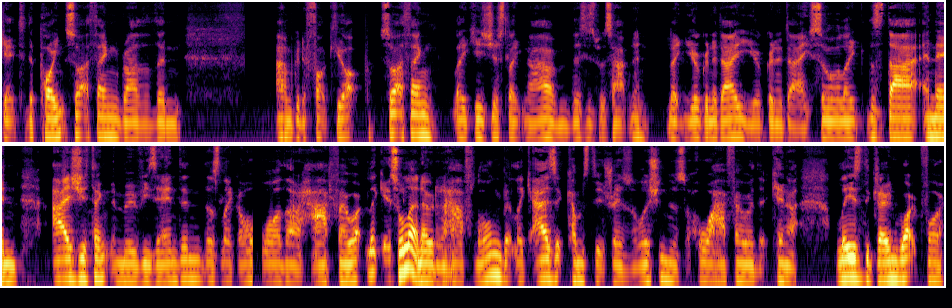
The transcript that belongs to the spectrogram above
get to the point sort of thing, rather than I'm going to fuck you up sort of thing. Like he's just like, nah, this is what's happening. Like you're going to die, you're going to die. So like there's that, and then as you think the movie's ending, there's like a whole other half hour. Like it's only an hour and a half long, but like as it comes to its resolution, there's a whole half hour that kind of lays the groundwork for.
